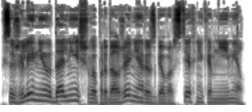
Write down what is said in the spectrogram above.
К сожалению, дальнейшего продолжения разговор с техником не имел.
